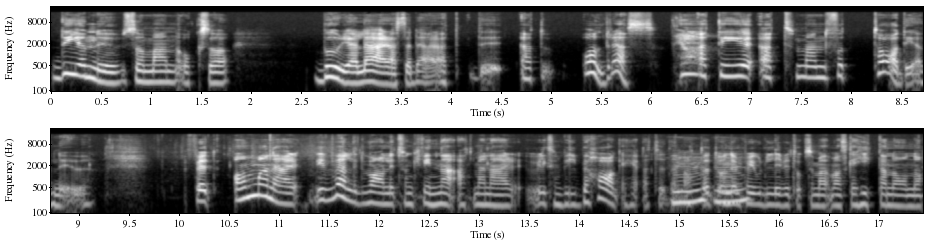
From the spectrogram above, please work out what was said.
det är nu som man också börjar lära sig där att, att åldras. Att, det, att man får ta det nu. För att om man är, det är väldigt vanligt som kvinna att man är, liksom vill behaga hela tiden. Mm, att, under en period i livet också man, man ska hitta någon och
